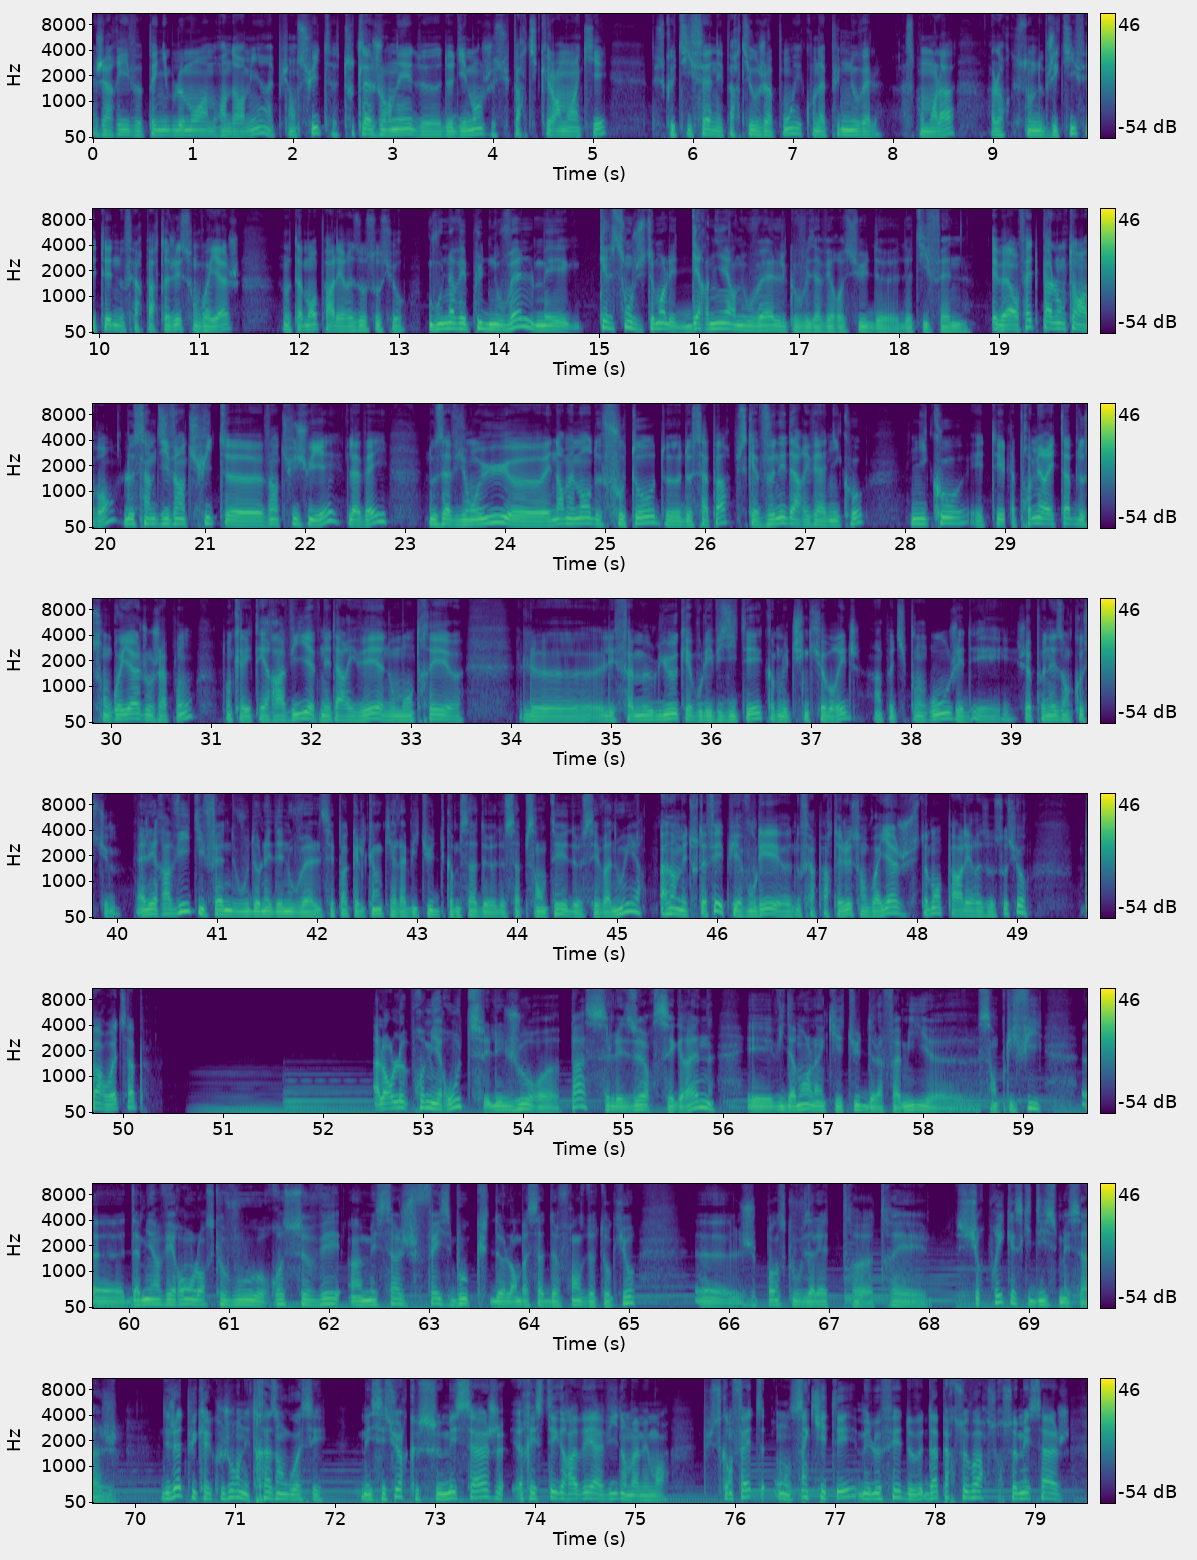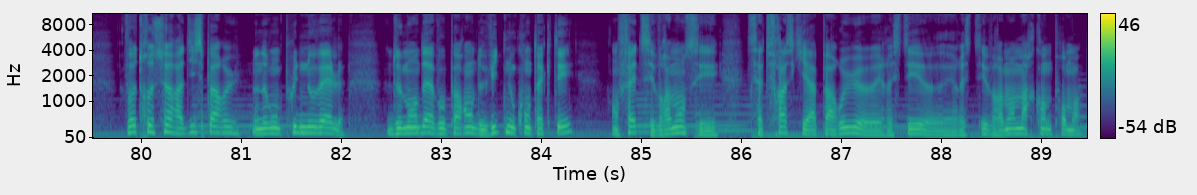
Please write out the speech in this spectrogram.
J'arrive péniblement à me rendormir et puis ensuite, toute la journée de, dimanche, je suis particulièrement inquiet puisque Tiffen est parti au Japon et qu'on n'a plus de nouvelles à ce moment-là, alors que son objectif était de nous faire partager son voyage, notamment par les réseaux sociaux. Vous n'avez plus de nouvelles, mais quelles sont justement les dernières nouvelles que vous avez reçues de, de Tiffen eh bien, en fait, pas longtemps avant, le samedi 28, 28 euh, juillet, la veille, nous avions eu euh, énormément de photos de, de sa part, puisqu'elle venait d'arriver à Nikko. Nico était la première étape de son voyage au Japon. Donc elle était ravie, elle venait d'arriver à nous montrer euh, les fameux lieux qu'elle voulait visiter, comme le Chinkyo Bridge, un petit pont rouge et des japonaises en costume. Elle est ravie, Tiffen, de vous donner des nouvelles. C'est pas quelqu'un qui a l'habitude comme ça de, de s'absenter, de s'évanouir. Ah non, mais tout à fait. Et puis elle voulait euh, nous faire partager son voyage justement par les réseaux sociaux, par WhatsApp. Alors le 1er août, les jours euh, passent, les heures s'égrènent, et évidemment l'inquiétude de la famille euh, s'amplifie. Euh, Damien Véron, lorsque vous recevez un message Facebook de l'ambassade de France de Tokyo, je pense que vous allez être très surpris. Qu'est-ce qu'il dit ce message? Déjà depuis quelques jours, on est très angoissé. Mais c'est sûr que ce message restait gravé à vie dans ma mémoire. Puisqu'en fait, on s'inquiétait, mais le fait d'apercevoir sur ce message votre sœur a disparu, nous n'avons plus de nouvelles, demandez à vos parents de vite nous contacter. En fait, c'est vraiment cette phrase qui est apparue euh, est restée, est restée vraiment marquante pour moi.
